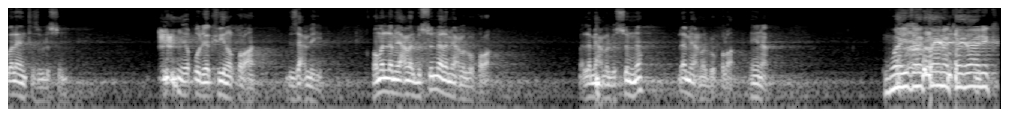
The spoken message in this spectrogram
ولا ينتسب للسنة. يقول يكفينا القرآن بزعمه. ومن لم يعمل بالسنة لم يعمل بالقرآن. من لم يعمل بالسنة لم يعمل بالقرآن. هنا نعم. وإذا كان كذلك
